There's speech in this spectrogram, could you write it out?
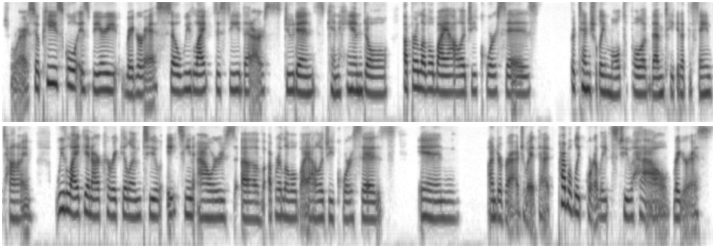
Sure. So PA school is very rigorous. So we like to see that our students can handle upper level biology courses, potentially multiple of them taken at the same time. We liken our curriculum to 18 hours of upper level biology courses in undergraduate. That probably correlates to how rigorous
